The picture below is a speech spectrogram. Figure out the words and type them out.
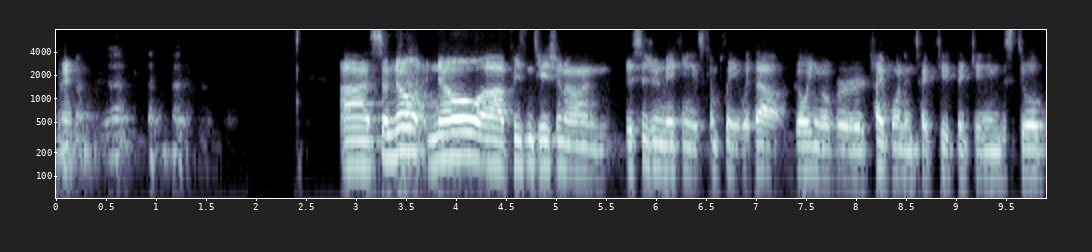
Right? Uh, so no, no uh, presentation on decision making is complete without going over type one and type two thinking this dual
